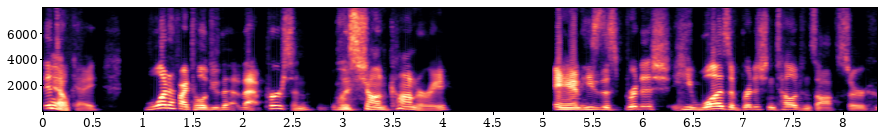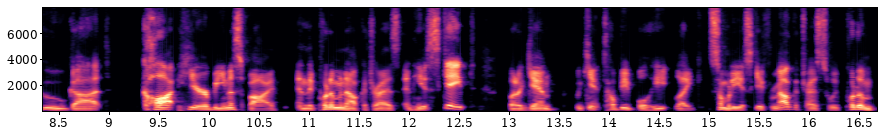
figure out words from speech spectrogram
It's Yeah. okay. What if I told you that that person was Sean Connery? And he's this British, he was a British intelligence officer who got caught here being a spy and they put him in Alcatraz and he escaped. But again, we can't tell people he like somebody escaped from Alcatraz, so we put him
